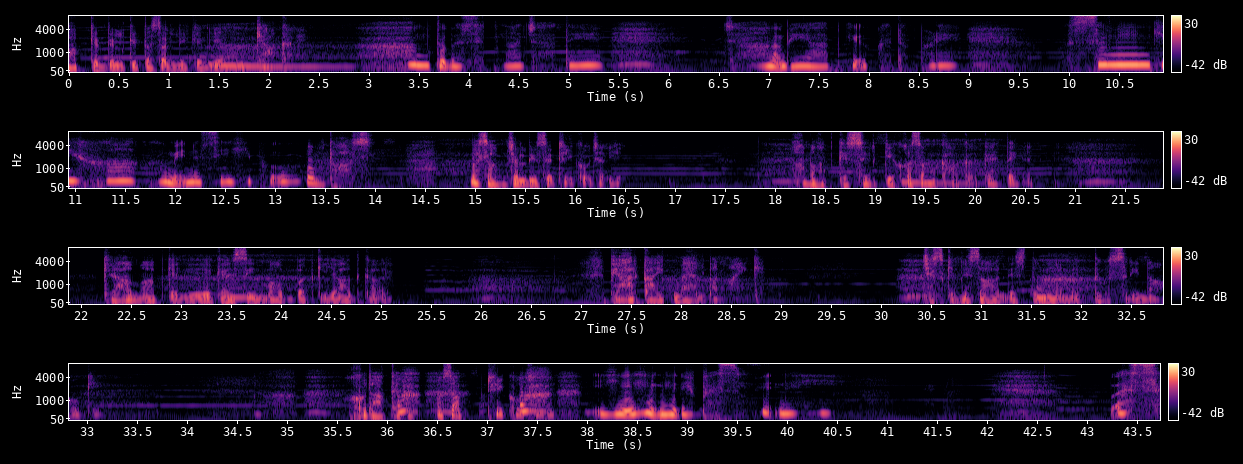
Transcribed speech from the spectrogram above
आपके दिल की तसल्ली के लिए हम क्या करें? हम तो बस इतना चाहते हैं जहाँ भी आपके कदम पड़े ज़मीन की खाक हमें नसीब हो। मुमताज़ बस आप जल्दी से ठीक हो जाइए। हम आपके सिर की कसम खाकर कहते हैं कि हम आपके लिए एक ऐसी मोहब्बत की यादगार प्यार का एक महल बनवाएँगे, जिसकी मिसाल इस दुनिया में दूसरी ना होगी। खुदा करे, बस आप ठीक हो जाए। ही मेरे बस में नहीं। बस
